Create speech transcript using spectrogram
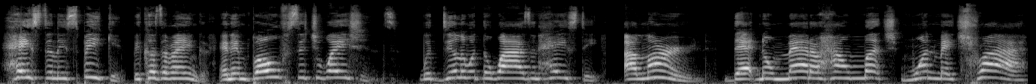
hastily speaking because of anger. And in both situations, with dealing with the wise and hasty, I learned that no matter how much one may try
